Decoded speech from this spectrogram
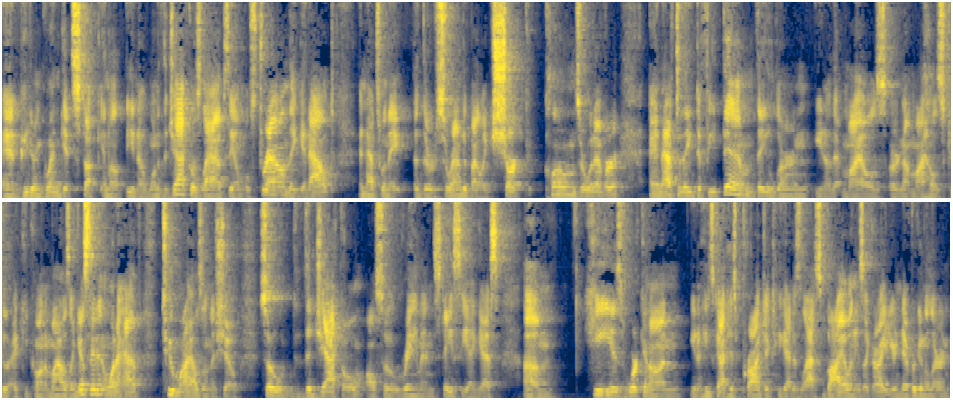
And Peter and Gwen get stuck in a, you know, one of the jackal's labs. They almost drown. They get out, and that's when they they're surrounded by like shark clones or whatever. And after they defeat them, they learn, you know, that Miles or not Miles, because I keep calling him Miles. I guess they didn't want to have two Miles on the show. So the Jackal, also Raymond Stacy, I guess, um, he is working on, you know, he's got his project. He got his last vial, and he's like, all right, you're never going to learn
